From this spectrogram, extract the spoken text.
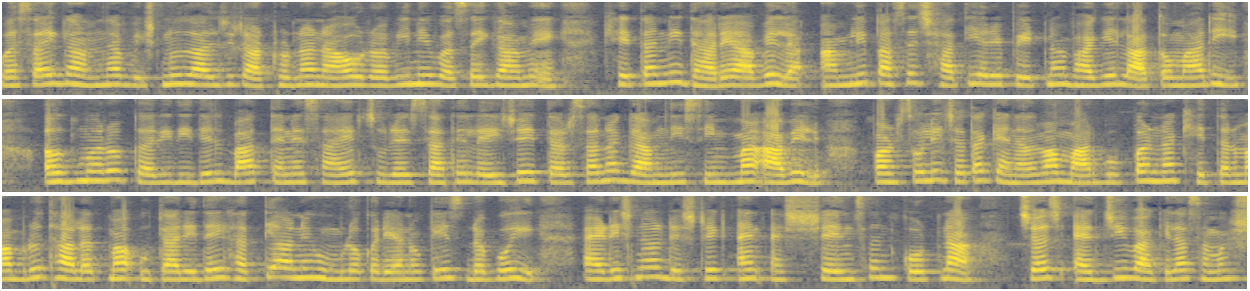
વસાઈ ગામના વિષ્ણુલાલજી રાઠોડના નાઓ રવિને વસઈ ગામે ખેતરની ધારે આવેલા આંબલી પાસે છાતી અને પેટના ભાગે લાતો મારી અગમરો કરી દીધેલ બાદ તેને સાહેબ સુરેશ સાથે લઈ જઈ તરસાના ગામની સીમમાં આવેલ પણસોલી જતા કેનાલમાં માર્ગ ઉપરના ખેતરમાં મૃત હાલતમાં ઉતારી દઈ હત્યા અને હુમલો કર્યાનો case Dabhoi additional district and sessions કોર્ટના જજ એચજી વાઘેલા સમક્ષ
